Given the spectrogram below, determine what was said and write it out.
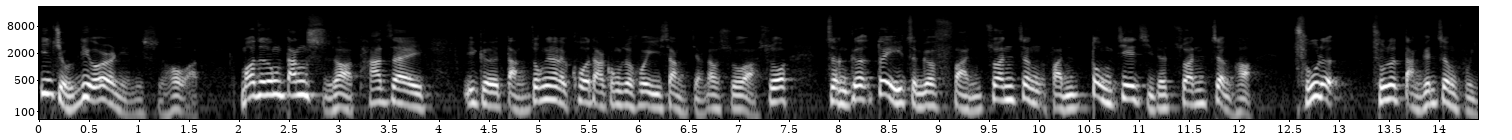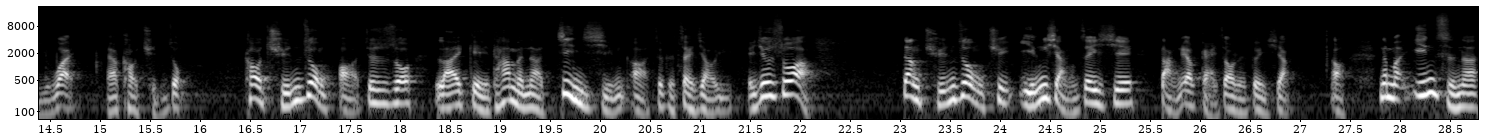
一九六二年的时候啊，毛泽东当时啊，他在一个党中央的扩大工作会议上讲到说啊，说整个对于整个反专政、反动阶级的专政哈，除了除了党跟政府以外，还要靠群众。靠群众啊，就是说来给他们呢进行啊这个再教育，也就是说啊，让群众去影响这些党要改造的对象啊。那么因此呢，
